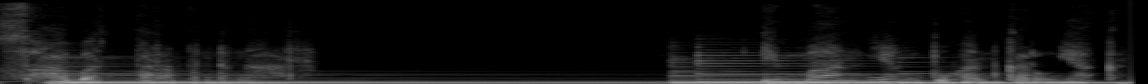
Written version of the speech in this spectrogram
Sahabat para pendengar, iman yang Tuhan karuniakan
